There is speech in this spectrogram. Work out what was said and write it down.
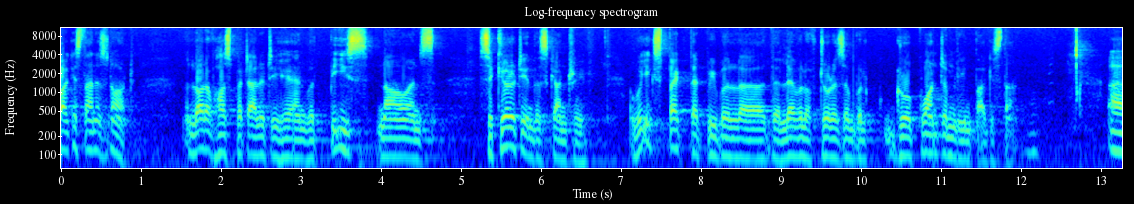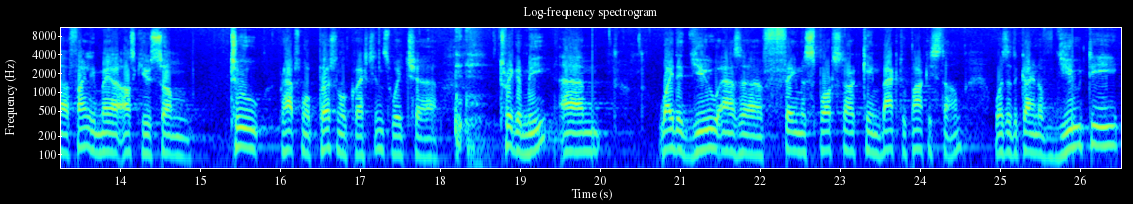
Pakistan is not a lot of hospitality here, and with peace now and security in this country, we expect that we will, uh, the level of tourism will grow quantumly in Pakistan. Uh, finally, may I ask you some two perhaps more personal questions which uh, trigger me. Um, why did you, as a famous sports star, came back to Pakistan? Was it a kind of duty,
